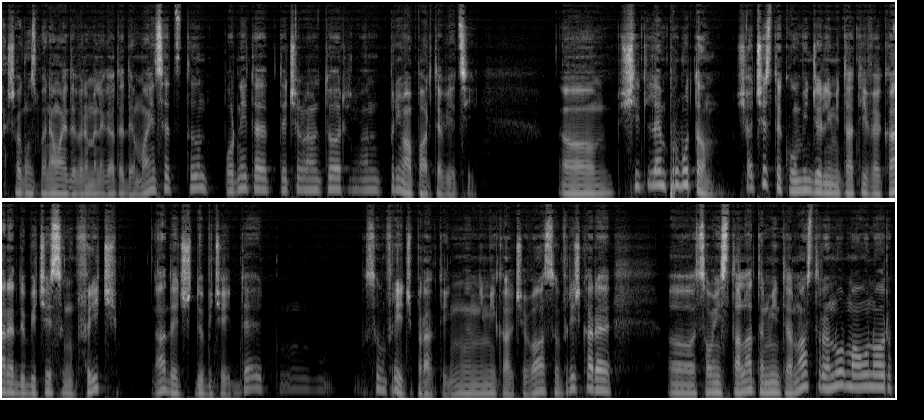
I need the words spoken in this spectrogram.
așa cum spuneam mai devreme legate de mindset, stând pornite de cele mai multe ori în prima parte a vieții. Uh, și le împrumutăm. Și aceste convingeri limitative, care de obicei sunt frici, da? deci de obicei de, sunt frici, practic, nu nimic altceva, sunt frici care uh, s-au instalat în mintea noastră în urma unor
